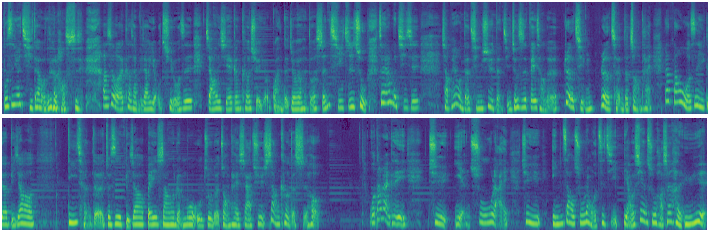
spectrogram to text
不是因为期待我这个老师，而是我的课程比较有趣。我是教一些跟科学有关的，就有很多神奇之处。所以，他们其实小朋友的情绪等级就是非常的热情、热忱的状态。那当我是一个比较。低沉的，就是比较悲伤、冷漠、无助的状态下去上课的时候，我当然可以去演出来，去营造出让我自己表现出好像很愉悦、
